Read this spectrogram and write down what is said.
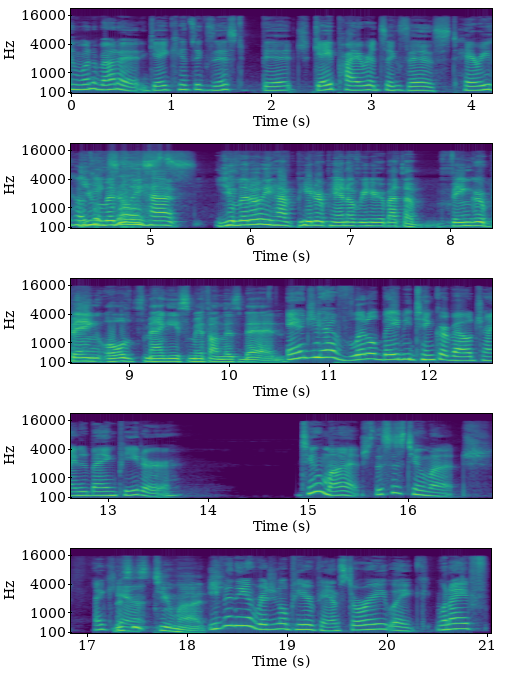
And what about it? Gay kids exist, bitch. Gay pirates exist. Harry Hook you literally exists. have you literally have Peter Pan over here about to finger bang old Maggie Smith on this bed. And you have little baby Tinkerbell trying to bang Peter. Too much. This is too much. I can't. This is too much. Even the original Peter Pan story, like when I f-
